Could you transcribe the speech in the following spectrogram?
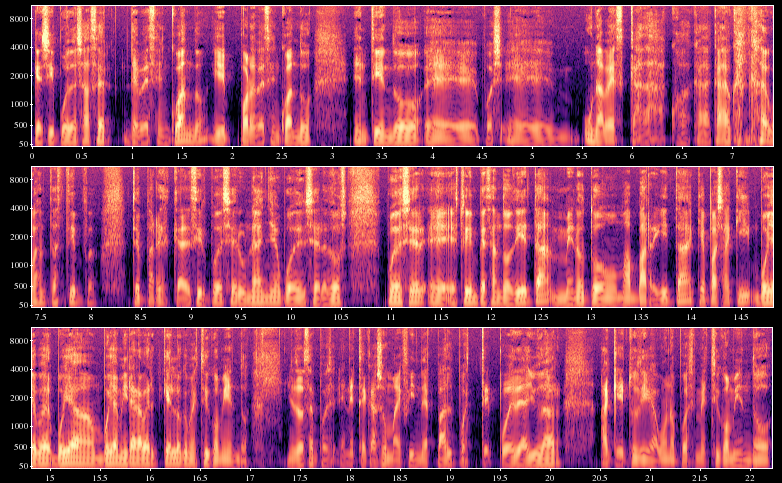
que sí puedes hacer de vez en cuando, y por de vez en cuando entiendo eh, pues eh, una vez cada, cada, cada, cada cuánto te parezca. Es decir, puede ser un año, pueden ser dos, puede ser eh, estoy empezando dieta, me noto más barriguita, ¿qué pasa aquí? Voy a ver, voy a, voy a mirar a ver qué es lo que me estoy comiendo. Y entonces, pues en este caso, MyFitnessPal, pues te puede ayudar a que tú digas, bueno, pues me estoy comiendo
